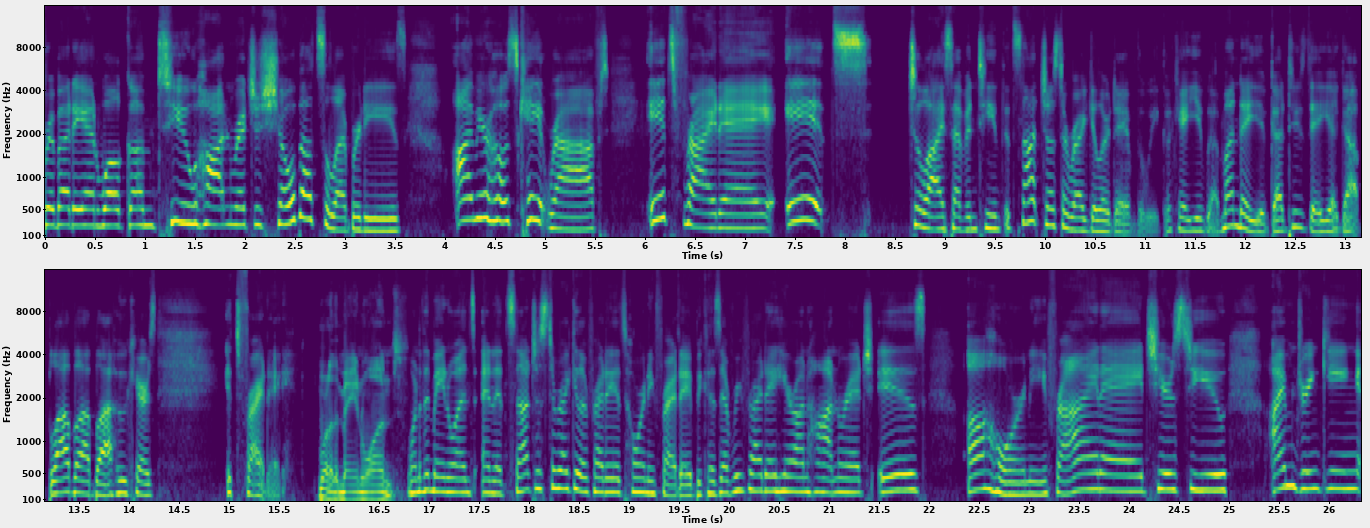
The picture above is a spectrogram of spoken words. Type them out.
everybody, and welcome to Hot and Rich, a show about celebrities. I'm your host, Kate Raft. It's Friday. It's July 17th. It's not just a regular day of the week. Okay, you've got Monday, you've got Tuesday, you got blah, blah, blah. Who cares? It's Friday. One of the main ones. One of the main ones, and it's not just a regular Friday, it's Horny Friday because every Friday here on Hot and Rich is a Horny Friday. Cheers to you. I'm drinking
